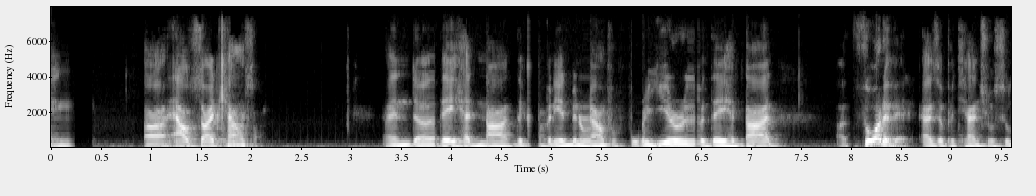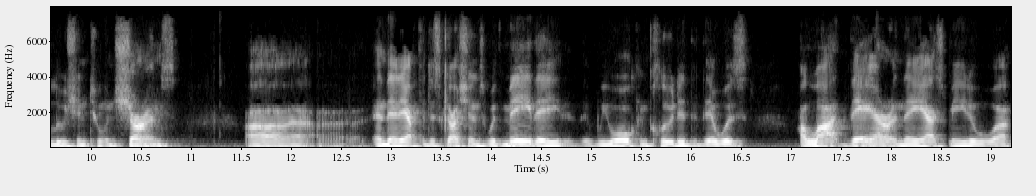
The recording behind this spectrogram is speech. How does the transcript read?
uh, outside counsel. And uh, they had not, the company had been around for 40 years, but they had not uh, thought of it as a potential solution to insurance. Uh, and then after discussions with me, they we all concluded that there was a lot there, and they asked me to uh,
